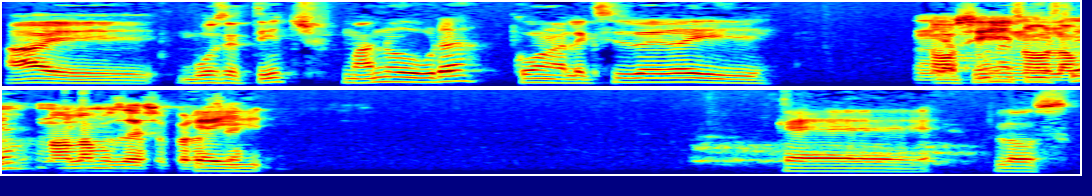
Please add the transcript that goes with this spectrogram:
Ah, y Bucetich, mano dura con Alexis Vega y No, ¿Y sí, no hablamos, no hablamos de eso, pero que, sí. que los,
